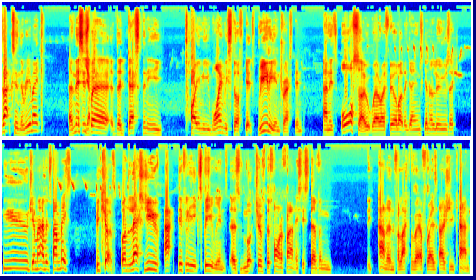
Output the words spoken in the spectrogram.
Zack's in the remake, and this is Yep. where the Destiny timey wimey stuff gets really interesting. And it's also where I feel like the game's going to lose a huge amount of its fan base. Because unless you've actively experienced as much of the Final Fantasy VII canon, for lack of a better phrase, as you can,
